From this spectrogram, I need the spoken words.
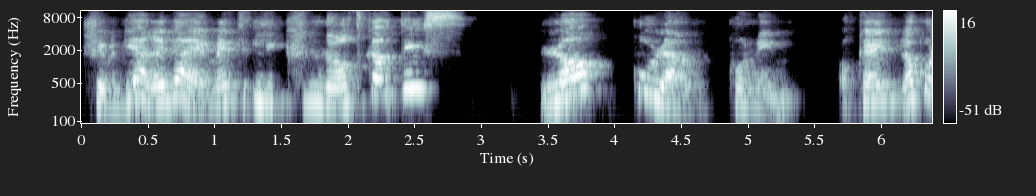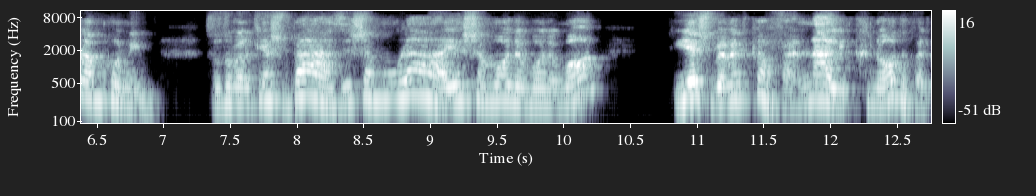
שמגיע רגע האמת לקנות כרטיס, לא כולם קונים, אוקיי? לא כולם קונים. זאת אומרת, יש באז, יש המולה, יש המון המון המון, יש באמת כוונה לקנות, אבל,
